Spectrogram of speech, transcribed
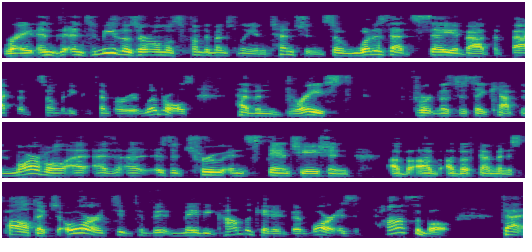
Right. And, and to me, those are almost fundamentally in tension. So what does that say about the fact that so many contemporary liberals have embraced for let's just say Captain Marvel as a, as a true instantiation of, of, of a feminist politics, or to, to be, maybe complicate it a bit more, is it possible to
